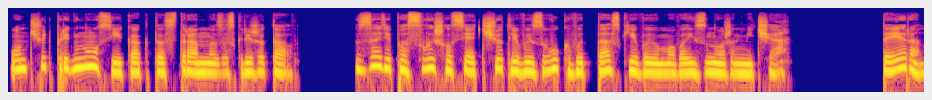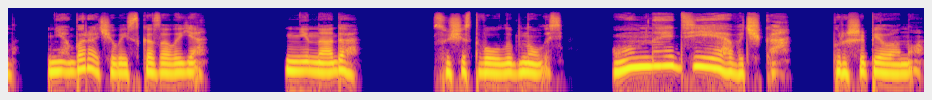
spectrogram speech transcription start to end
Он чуть пригнулся и как-то странно заскрежетал. Сзади послышался отчетливый звук вытаскиваемого из ножен меча. «Тейрон», — не оборачиваясь, сказала я. «Не надо». Существо улыбнулось. «Умная девочка», — прошипело оно.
